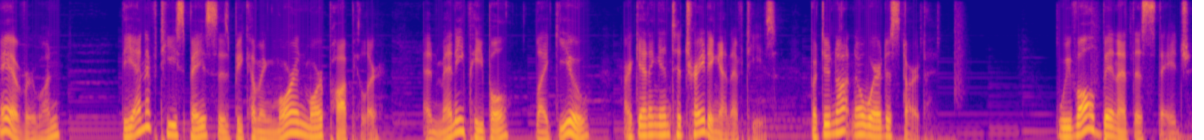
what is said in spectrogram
Hey everyone! The NFT space is becoming more and more popular, and many people, like you, are getting into trading NFTs, but do not know where to start. We've all been at this stage,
